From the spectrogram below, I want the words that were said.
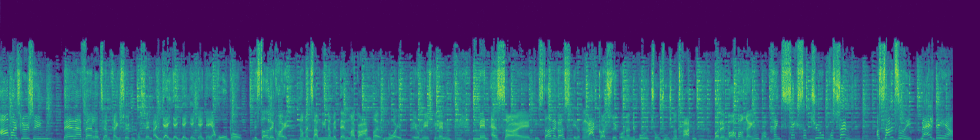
Arbejdsløsheden, den er faldet til omkring 17 procent. Og ja, ja, ja, ja, ja, ja, ja, ro på. Det er stadigvæk højt, når man sammenligner med Danmark og andre nordeuropæiske lande. Men altså, øh, det er stadigvæk også et ret godt stykke under niveauet 2013, hvor den var oppe og ringe på omkring 26 procent. Og samtidig med alt det her,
